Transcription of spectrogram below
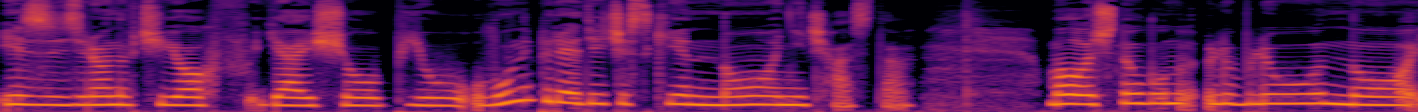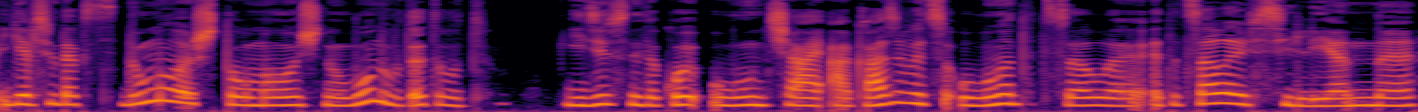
Из зеленых чаев я еще пью луны периодически, но не часто. Молочный лун люблю, но я всегда, кстати, думала, что молочный лун вот это вот единственный такой улун-чай. А оказывается, улун — это целая, это целая вселенная,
